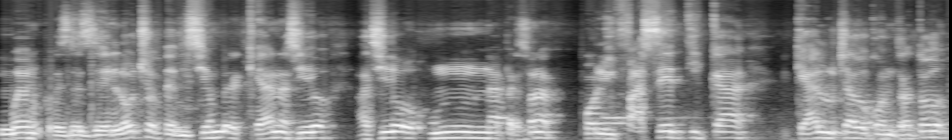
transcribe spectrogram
Y bueno, pues desde el 8 de diciembre que ha nacido, ha sido una persona polifacética, que ha luchado contra todo.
